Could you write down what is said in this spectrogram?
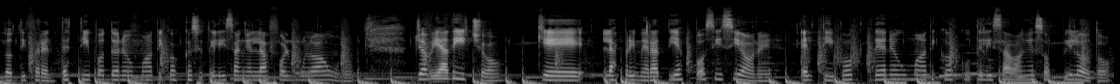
los diferentes tipos de neumáticos que se utilizan en la Fórmula 1, yo había dicho que las primeras 10 posiciones, el tipo de neumático que utilizaban esos pilotos,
